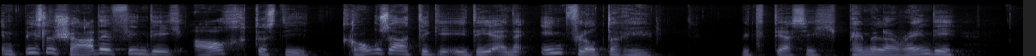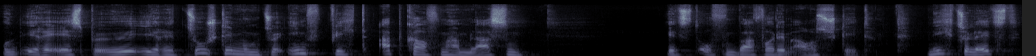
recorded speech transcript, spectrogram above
Ein bisschen schade finde ich auch, dass die großartige Idee einer Impflotterie, mit der sich Pamela Randy und ihre SPÖ ihre Zustimmung zur Impfpflicht abkaufen haben lassen, jetzt offenbar vor dem Aussteht. Nicht zuletzt,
